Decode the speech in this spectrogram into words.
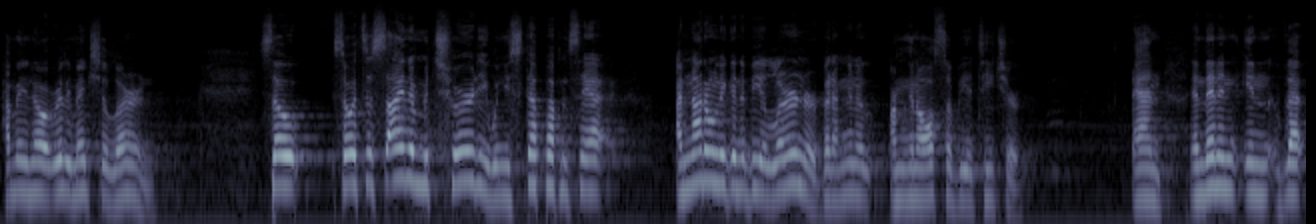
How many know it really makes you learn? So, so it's a sign of maturity when you step up and say, I'm not only going to be a learner, but I'm going to I'm going to also be a teacher. And, and then in, in that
